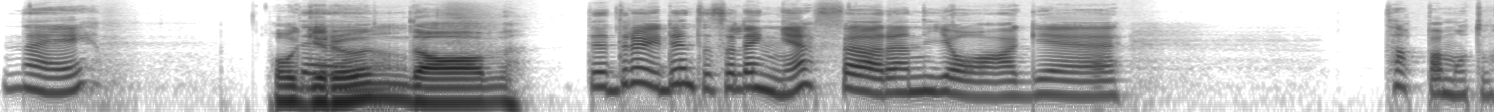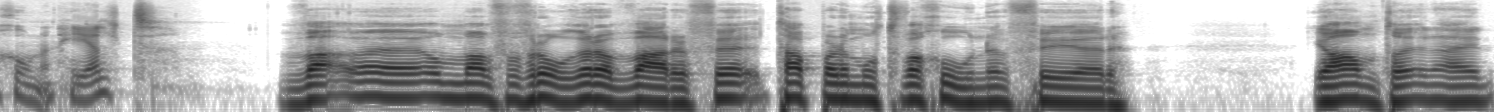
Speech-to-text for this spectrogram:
Nej, På Det- grund av... det dröjde inte så länge förrän jag eh, tappade motivationen helt. Va, eh, om man får fråga då, varför tappar du motivationen för... Jag antar... Nej,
